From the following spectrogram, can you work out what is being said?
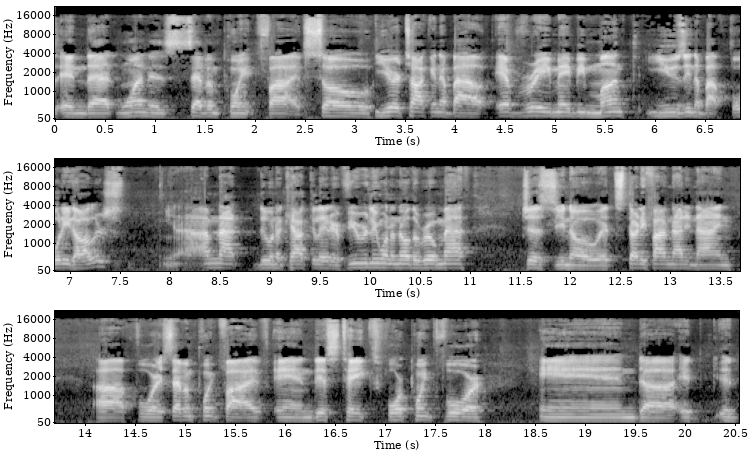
and that one is 7.5. So you're talking about every maybe month using about $40. You know, I'm not doing a calculator. If you really want to know the real math, just, you know, it's $35.99 uh, for a 7.5 and this takes 4.4 and uh, it, it,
